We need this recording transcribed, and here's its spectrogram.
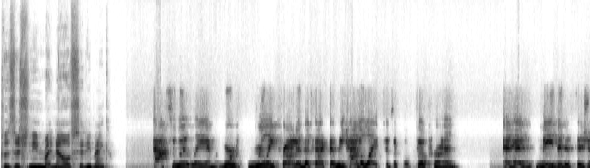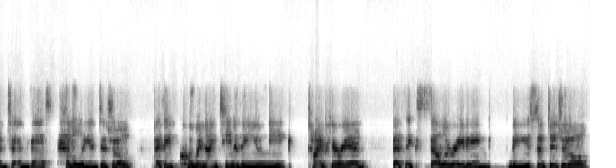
positioning right now of Citibank? Absolutely. And we're really proud of the fact that we have a light physical footprint and have made the decision to invest heavily in digital. I think COVID 19 is a unique time period that's accelerating the use of digital,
